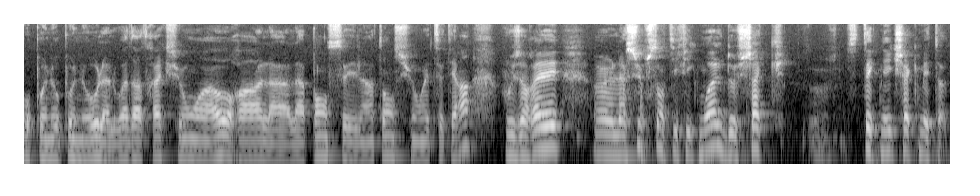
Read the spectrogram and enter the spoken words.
Oponopono, la loi d'attraction, Aura, la pensée, l'intention, etc., vous aurez la substantifique moelle de chaque technique, chaque méthode.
